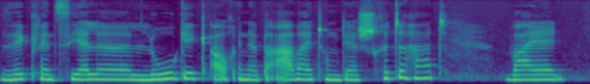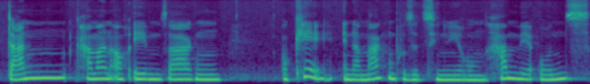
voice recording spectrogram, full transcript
sequentielle Logik auch in der Bearbeitung der Schritte hat, weil dann kann man auch eben sagen, okay, in der Markenpositionierung haben wir uns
